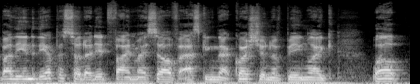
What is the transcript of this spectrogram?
by the end of the episode, I did find myself asking that question of being like, well,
